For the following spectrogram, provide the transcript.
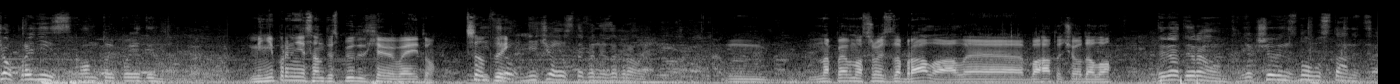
Що приніс вам той поєдинок? Мені приніс Undisputed Heavyweight. Something. Нічого, нічого з тебе не забрали. М, Напевно, щось забрало, але багато чого дало. Дев'ятий раунд. Якщо він знову станеться,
